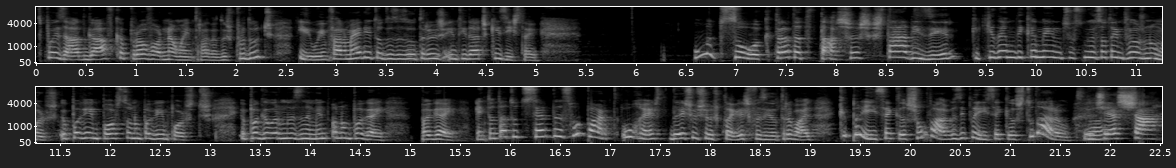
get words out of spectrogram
Depois há a de GAF, que aprova ou não a entrada dos produtos, e o Infarmed e todas as outras entidades que existem. Uma pessoa que trata de taxas está a dizer que aquilo é medicamentos. O senhor só tem de ver os números. Eu paguei impostos ou não paguei impostos? Eu paguei o armazenamento ou não paguei? Paguei. Então está tudo certo da sua parte. O resto deixa os seus colegas fazer o trabalho, que para isso é que eles são pagos e para isso é que eles estudaram. Gente, é chá.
